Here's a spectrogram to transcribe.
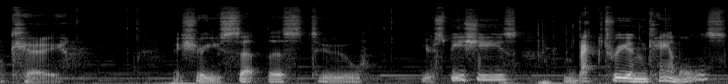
Okay. Make sure you set this to your species, Bactrian camels.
